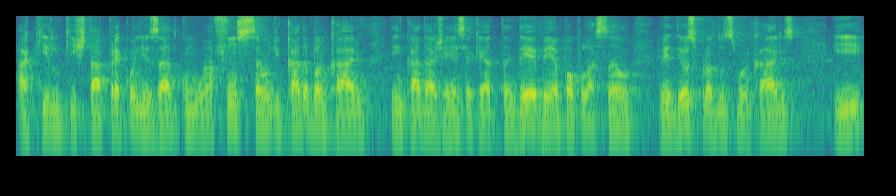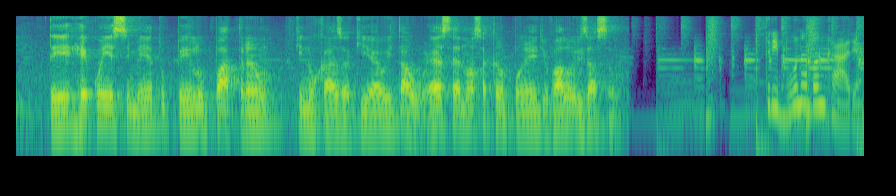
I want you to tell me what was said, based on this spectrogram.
aquilo que está preconizado como a função de cada bancário em cada agência, que é atender bem a população, vender os produtos bancários e ter reconhecimento pelo patrão, que no caso aqui é o Itaú. Essa é a nossa campanha de valorização. Tribuna Bancária.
